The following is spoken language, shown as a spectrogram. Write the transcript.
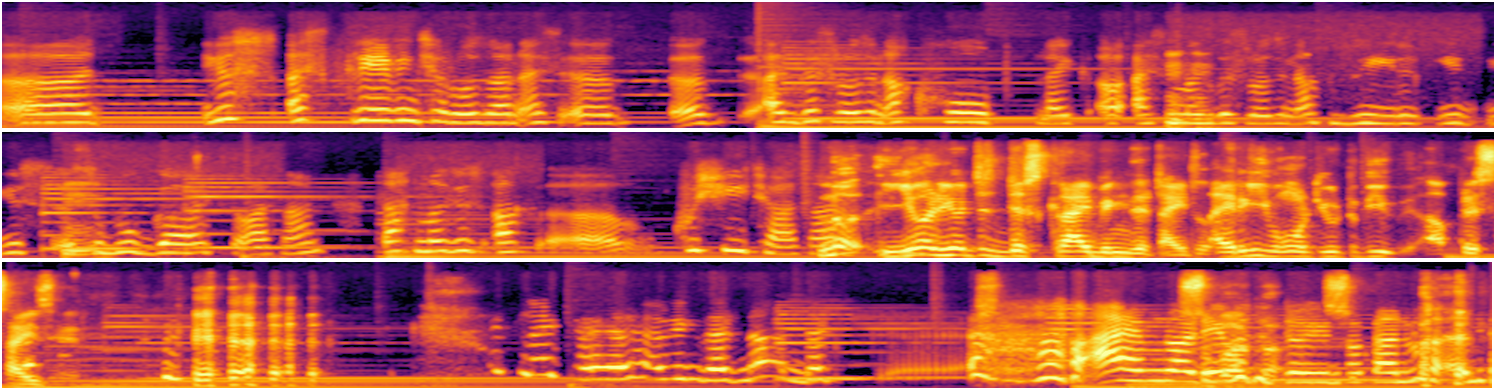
uh, you as craving Rozan as uh, uh, as this Rozan ak hope like mm-hmm. as man this Rozan ak zeal. You subhuga so asan. Mm-hmm. Mhm. صبحُک گاش چھُ آسان تَتھ منٛز یُس اکھ uh, خوشی چھِ آسان no, you're you're just describing the title. I really want you to be uh, precise here. it's like uh, having that now that I am not able Subhaka- to you know Su- convert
